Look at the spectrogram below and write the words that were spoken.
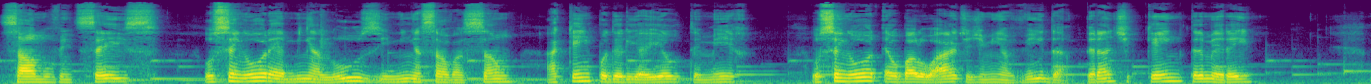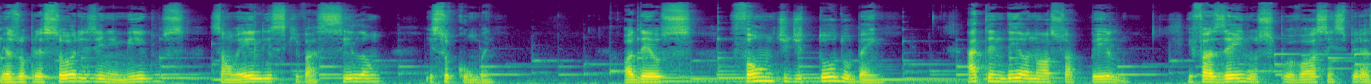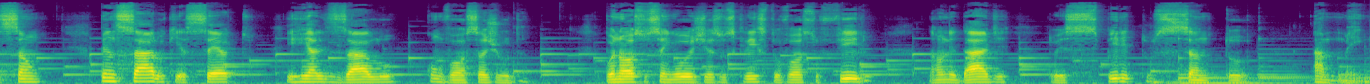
Salmo 26 O Senhor é minha luz e minha salvação, a quem poderia eu temer? O Senhor é o baluarte de minha vida, perante quem temerei? Meus opressores e inimigos são eles que vacilam e sucumbem. Ó Deus, fonte de todo o bem, atendei ao nosso apelo e fazei-nos, por vossa inspiração, pensar o que é certo e realizá-lo com vossa ajuda. Por nosso Senhor Jesus Cristo, vosso Filho, na unidade do Espírito Santo. Amém.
